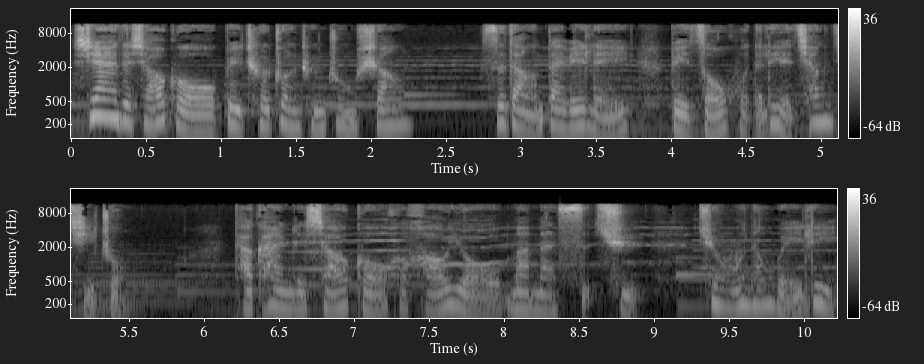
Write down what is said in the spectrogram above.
心爱的小狗被车撞成重伤，死党戴维雷被走火的猎枪击中。他看着小狗和好友慢慢死去，却无能为力，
